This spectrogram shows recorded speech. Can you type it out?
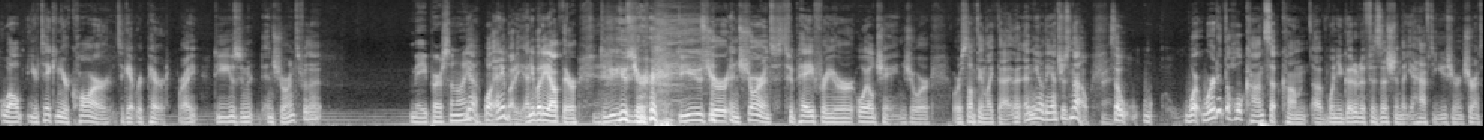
well, you're taking your car to get repaired, right? Do you use insurance for that? Me personally, Yeah. Well, anybody, anybody out there, do you use your do you use your insurance to pay for your oil change or or something like that? And, and, you know, the answer is no. So. Where, where did the whole concept come of when you go to the physician that you have to use your insurance?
